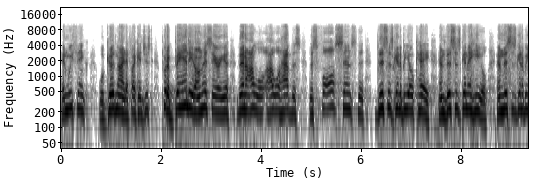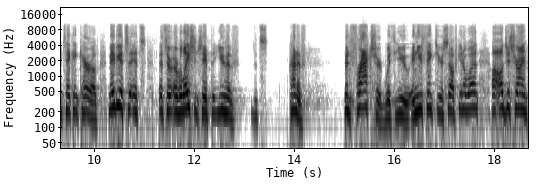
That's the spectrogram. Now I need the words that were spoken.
and we think, well, good night. If I can just put a Band-Aid on this area, then I will, I will have this, this false sense that this is going to be okay, and this is going to heal, and this is going to be taken care of. Maybe it's, it's, it's a, a relationship that you have, that's kind of been fractured with you and you think to yourself you know what? I'll just try and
